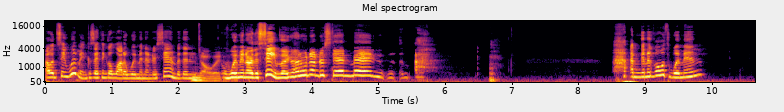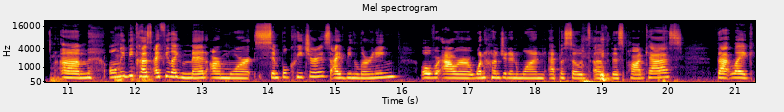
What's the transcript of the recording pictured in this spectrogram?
I would say women because I think a lot of women understand, but then No, women are the same. Like, I don't understand men. I'm gonna go with women. Um, only because I feel like men are more simple creatures. I've been learning over our 101 episodes of this podcast that like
